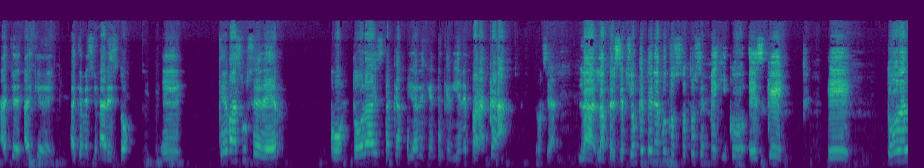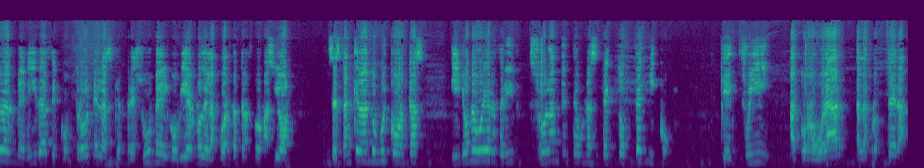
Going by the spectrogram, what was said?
hay, que, hay, que, hay que mencionar esto. Eh, ¿Qué va a suceder con toda esta cantidad de gente que viene para acá? O sea, la, percepción que tenemos nosotros en México es que eh, todas las medidas de control de las que presume el gobierno de la cuarta transformación se están quedando muy cortas y yo me voy a referir solamente a un aspecto técnico que fui a corroborar a la frontera.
